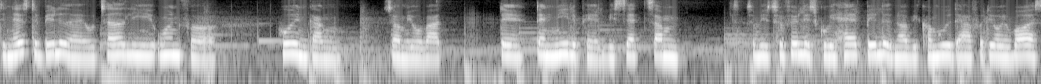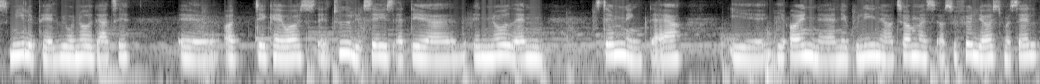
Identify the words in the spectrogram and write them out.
Det næste billede er jo taget lige uden for hovedindgangen, som jo var det, den milepæl, vi satte sammen. Så vi selvfølgelig skulle vi have et billede, når vi kom ud der, for det var jo vores milepæl, vi var nået dertil. Øh, og det kan jo også øh, tydeligt ses, at det er en noget anden stemning, der er i, i øjnene af Nicoline og Thomas, og selvfølgelig også mig selv.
